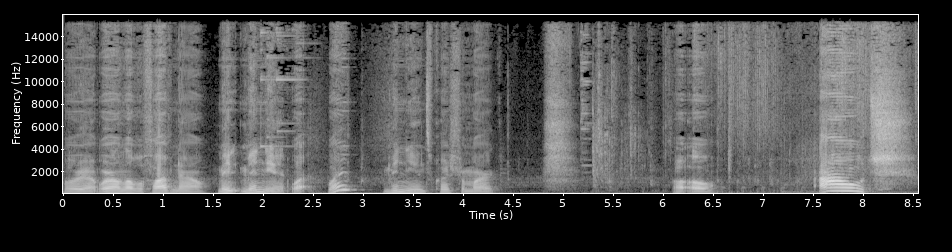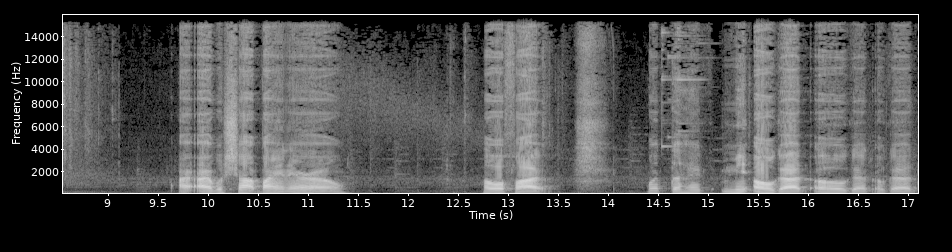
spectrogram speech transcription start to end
We're, we're on level 5 now. Min minion? What? What? Minions? Question mark. Uh-oh. Ouch! I, I was shot by an arrow. Level 5. What the heck? Me oh god, oh god, oh god.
